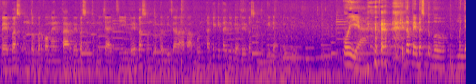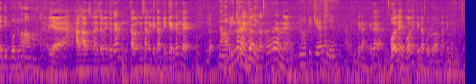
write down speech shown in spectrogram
bebas untuk berkomentar, bebas untuk mencaci, bebas untuk berbicara apa pun, tapi kita juga bebas untuk tidak peduli. Oh iya. Kita bebas untuk bo- menjadi bodoh amat. Ya, hal-hal semacam itu kan kalau misalnya kita pikirkan kayak "Uh, nggak Nama bener ya, pikiran nggak aja. nggak keren ya. Nama pikiran aja. Nama pikiran kita boleh boleh kita bodoh amat dengan itu.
